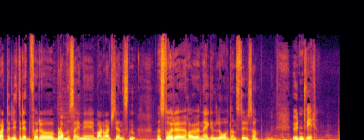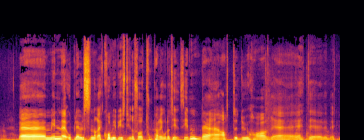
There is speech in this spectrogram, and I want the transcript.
vært litt redd for å blande seg inn i barnevernstjenesten? Den står, har jo en egen lov den styres av. Uten tvil. Eh, min opplevelse når jeg kom i bystyret for to perioder siden, det er at du har eh, et, et,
